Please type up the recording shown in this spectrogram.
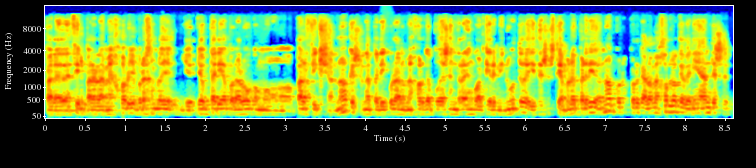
para decir para la mejor, yo, por ejemplo, yo, yo optaría por algo como Pulp Fiction, ¿no? Que es una película a lo mejor que puedes entrar en cualquier minuto y dices, hostia, me lo he perdido, ¿no? Por- Porque a lo mejor lo que venía antes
